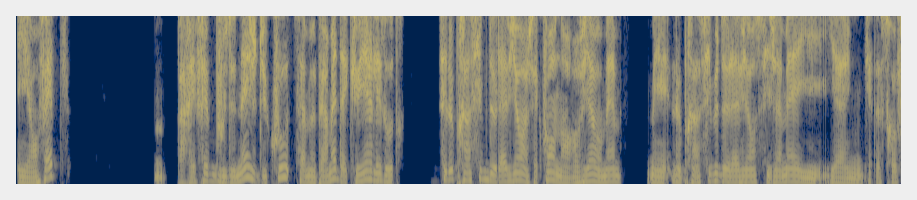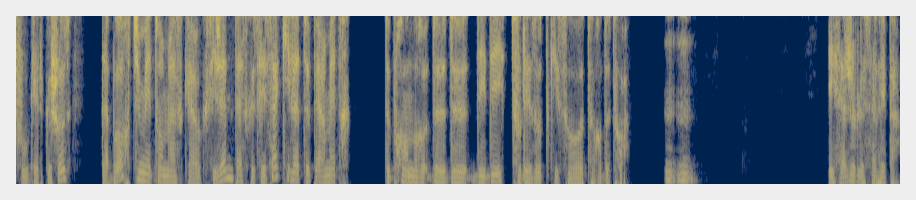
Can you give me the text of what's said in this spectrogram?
Et en fait, par effet boule de neige, du coup, ça me permet d'accueillir les autres. C'est le principe de l'avion. À chaque fois, on en revient au même. Mais le principe de l'avion, si jamais il y a une catastrophe ou quelque chose, d'abord, tu mets ton masque à oxygène parce que c'est ça qui va te permettre de prendre, de, d'aider tous les autres qui sont autour de toi. Et ça, je le savais pas.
